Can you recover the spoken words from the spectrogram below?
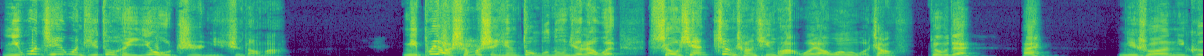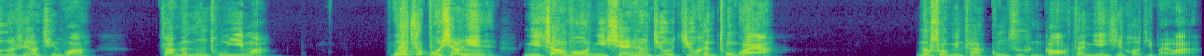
你问这些问题都很幼稚，你知道吗？你不要什么事情动不动就来问。首先，正常情况我要问问我丈夫，对不对？哎，你说你哥哥这样情况，咱们能同意吗？我就不相信你丈夫、你先生就就很痛快啊。那说明他工资很高，他年薪好几百万。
